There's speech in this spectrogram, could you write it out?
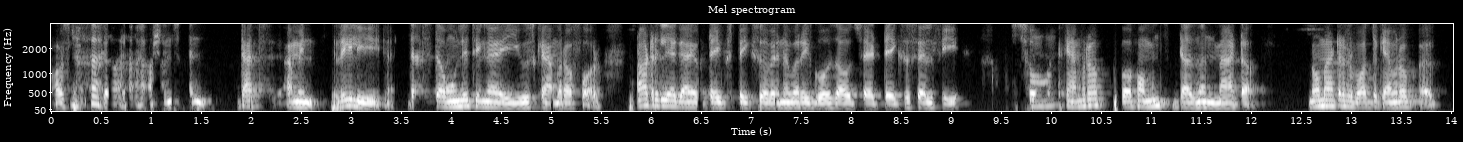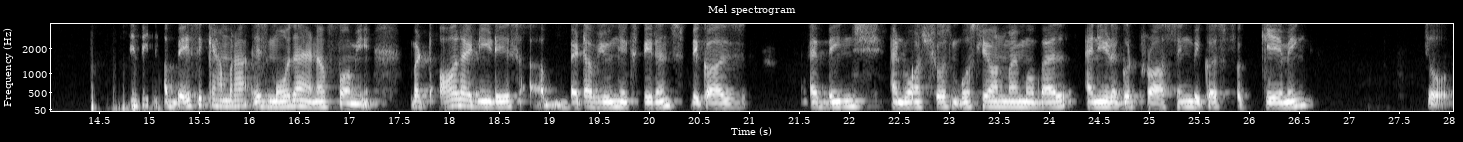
or and that's, I mean, really, that's the only thing I use camera for. Not really a guy who takes pics or whenever he goes outside, takes a selfie. So Mhm. camera performance doesn't matter. No matter what the camera, uh, a basic camera is more than enough for me. But all I need is a better viewing experience because I binge and watch shows mostly on my mobile. I need a good processing because for gaming, so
